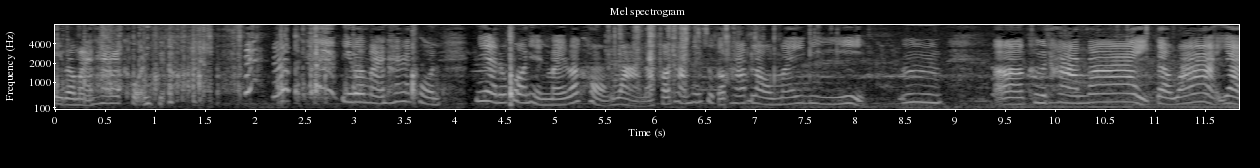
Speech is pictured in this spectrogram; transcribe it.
มีประมาณ5คน มีประมาณ5คน เนี่ยทุกคนเห็นไหมว่าของหวานนะเขาทำให้สุขภาพเราไม่ดี อืม คือทานได้ แต่ว่าอย่า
